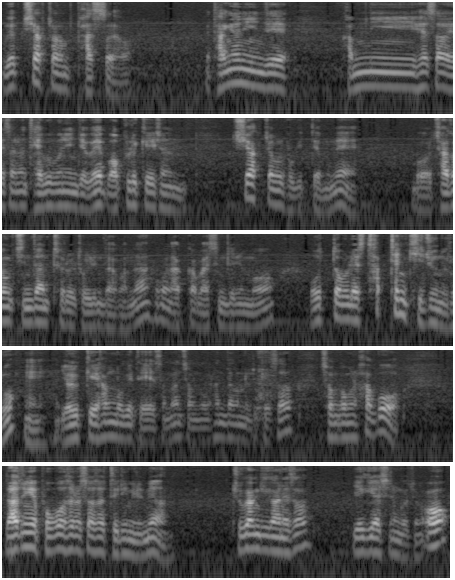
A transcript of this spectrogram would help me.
웹 취약점 봤어요. 당연히 이제 감리 회사에서는 대부분이 이제 웹 어플리케이션 취약점을 보기 때문에 뭐 자동 진단 툴을 돌린다거나 혹은 아까 말씀드린 뭐 OWS 탑10 기준으로 예, 10개 항목에 대해서만 점검을 한다거나 이렇게 해서 점검을 하고 나중에 보고서를 써서 들이밀면 주간기관에서 얘기하시는 거죠. 어?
